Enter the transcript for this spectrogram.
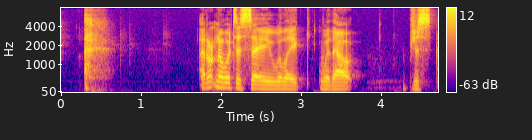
I don't know what to say like without just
